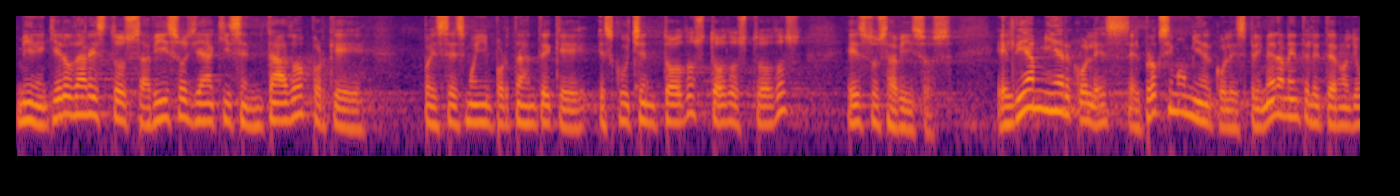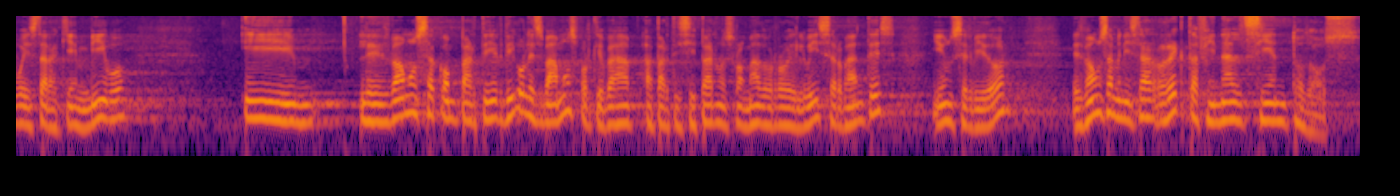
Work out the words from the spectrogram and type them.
Miren, quiero dar estos avisos ya aquí sentado porque pues es muy importante que escuchen todos, todos, todos estos avisos. El día miércoles, el próximo miércoles, primeramente el Eterno, yo voy a estar aquí en vivo y les vamos a compartir, digo les vamos porque va a participar nuestro amado Roy Luis Cervantes y un servidor, les vamos a ministrar recta final 102.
